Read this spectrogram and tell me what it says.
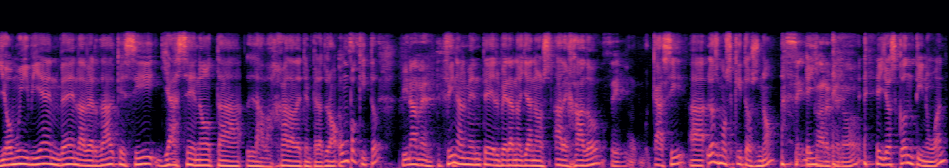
Yo muy bien, Ben, la verdad que sí, ya se nota la bajada de temperatura. Un poquito. Finalmente. Finalmente el verano ya nos ha dejado. Sí. Casi. Ah, los mosquitos no. Sí, Ellos- claro que no. Ellos continúan.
